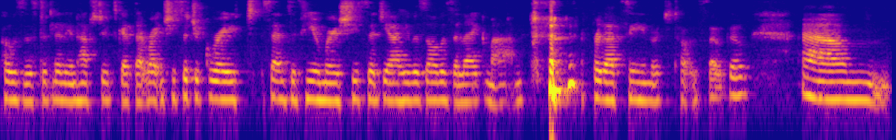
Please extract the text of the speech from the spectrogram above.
poses did Lillian have to do to get that right? And she's such a great sense of humor. She said, "Yeah, he was always a leg man." for that scene, which I thought was so cool. Um,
